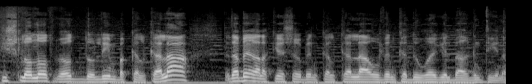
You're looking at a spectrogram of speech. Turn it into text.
כישלונות מאוד גדולים בכלכלה. נדבר על הקשר בין כלכלה ובין כדורגל בארגנטינה.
